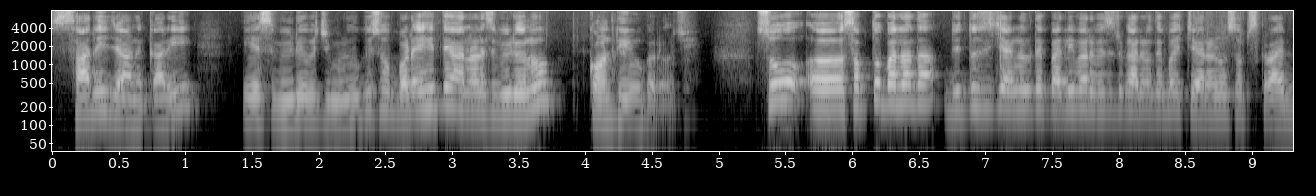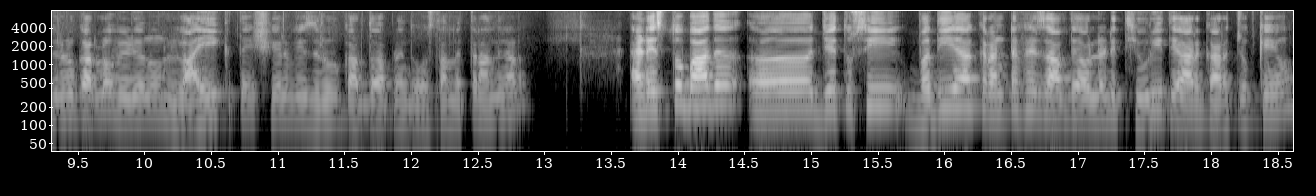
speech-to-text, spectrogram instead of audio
ਸਾਰੀ ਜਾਣਕਾਰੀ ਇਸ ਵੀਡੀਓ ਵਿੱਚ ਮਿਲੂਗੀ। ਸੋ ਬੜੇ ਹੀ ਧਿਆਨ ਨਾਲ ਇਸ ਵੀਡੀਓ ਨੂੰ ਕੰਟੀਨਿਊ ਕਰਿਓ ਜੀ। ਸੋ ਸਭ ਤੋਂ ਪਹਿਲਾਂ ਤਾਂ ਜੇ ਤੁਸੀਂ ਚੈਨਲ ਤੇ ਪਹਿਲੀ ਵਾਰ ਵਿਜ਼ਿਟ ਕਰ ਰਹੇ ਹੋ ਤੇ ਬਾਈ ਚੈਨਲ ਨੂੰ ਸਬਸਕ੍ਰਾਈਬ ਜ਼ਰੂਰ ਕਰ ਲਓ ਵੀਡੀਓ ਨੂੰ ਲਾਈਕ ਤੇ ਸ਼ੇਅਰ ਵੀ ਜ਼ਰੂਰ ਕਰ ਦਿਓ ਆਪਣੇ ਦੋਸਤਾਂ, ਮਿੱਤਰਾਂ ਦੇ ਨਾਲ। ਐਂਡ ਇਸ ਤੋਂ ਬਾਅਦ ਜੇ ਤੁਸੀਂ ਵਧੀਆ ਕਰੰਟ ਅਫੇਅਰਸ ਆਪਦੇ ਆਲਰੇਡੀ ਥਿਊਰੀ ਤਿਆਰ ਕਰ ਚੁੱਕੇ ਹੋ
